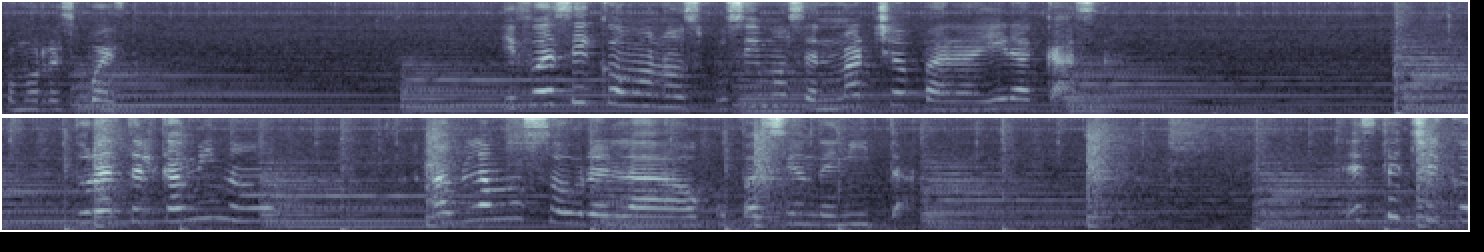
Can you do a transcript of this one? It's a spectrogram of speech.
como respuesta. Y fue así como nos pusimos en marcha para ir a casa. Durante el camino hablamos sobre la ocupación de Nita. Este chico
